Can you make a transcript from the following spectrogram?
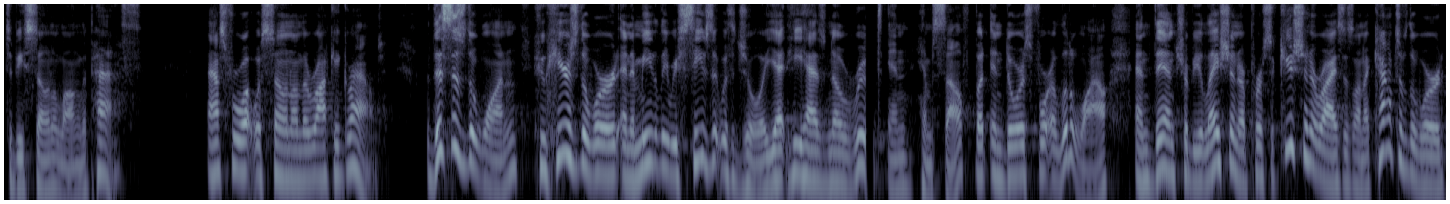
to be sown along the path. As for what was sown on the rocky ground, this is the one who hears the word and immediately receives it with joy, yet he has no root in himself, but endures for a little while, and then tribulation or persecution arises on account of the word,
